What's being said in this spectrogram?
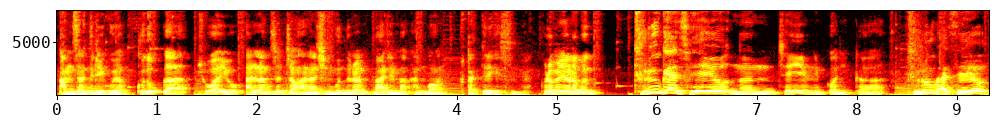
감사드리고요. 구독과 좋아요, 알람 설정 안 하신 분들은 마지막 한번 부탁드리겠습니다. 그러면 여러분, 들어가세요는 JM님 거니까 들어가세요.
